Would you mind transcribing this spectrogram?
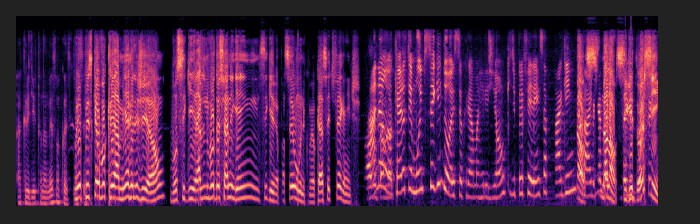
acredita na mesma coisa que por, você. Por isso que eu vou criar a minha religião, vou seguir ela e não vou deixar ninguém seguir, é pra ser único, eu quero ser diferente. Ah, não, eu quero ter muitos seguidores se eu criar uma religião que de preferência paguem. Não, paguem não, não, seguidor, sim.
